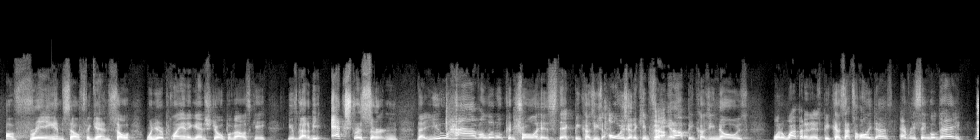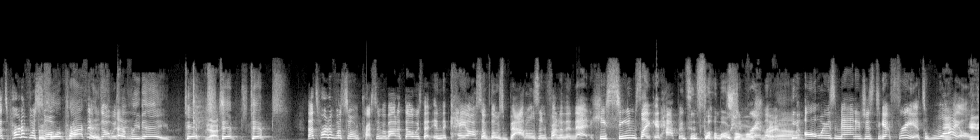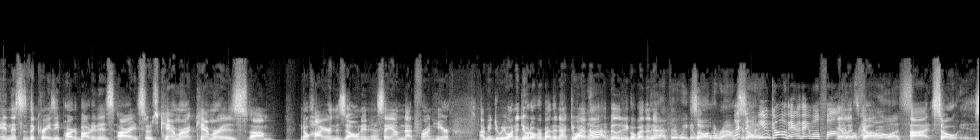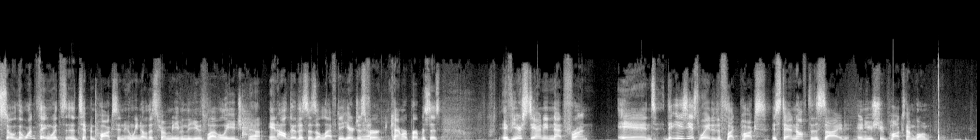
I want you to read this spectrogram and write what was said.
of freeing himself again. So when you're playing against Joe Pavelski, you've got to be extra certain that you have a little control of his stick because he's always going to keep freeing Yeah. it up because he knows what a weapon it is because that's all he does every single day That's part of what's so before impressive, practice though, is that- every day. Tips, Yes. tips, tips. That's part of what's so impressive about it, though, is that in the chaos of those battles in front of the net, he seems like it happens in slow motion, Slow for motion, him. Like right? he always manages to get free. It's wild. And, and this is the crazy part about it is, all right, so his camera camera is um, you know higher in the zone, and, and say I'm net front here. I mean, do we want to do it over by the net? Do Why we have not? the ability to go by the we net? Got the, we can So- walk around Listen, today. if you go there, they will follow. Yeah, They let's will go. follow us. Uh, so, so the one thing with uh, tip and pucks, and, and we know this from even the youth level age, Yeah. and I'll do this as a lefty here just Yeah. for camera purposes. If you're standing net front, and the easiest way to deflect pucks is standing off to the side, and you shoot pucks, and I'm going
